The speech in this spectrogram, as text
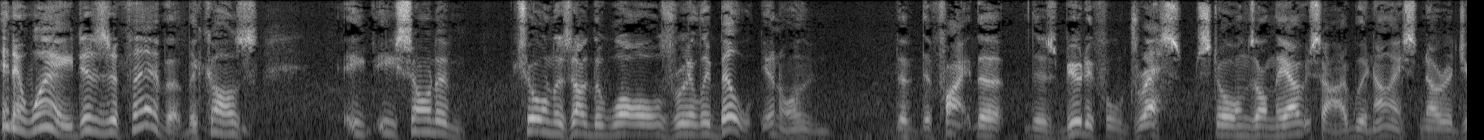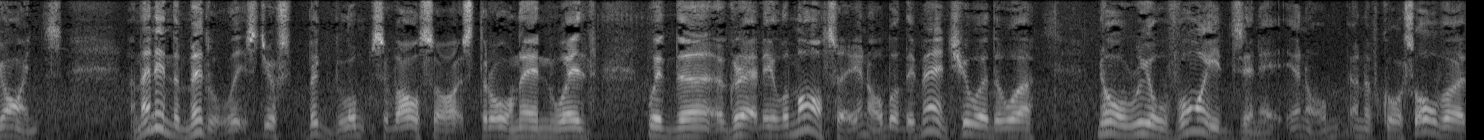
In a way, he did us a favour because he, he sort of shown us how the walls really built, you know, the, the fact that there's beautiful dress stones on the outside with nice narrow joints, and then in the middle it's just big lumps of all sorts thrown in with with uh, a great deal of mortar, you know. But they made sure there were no real voids in it, you know. And of course, over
